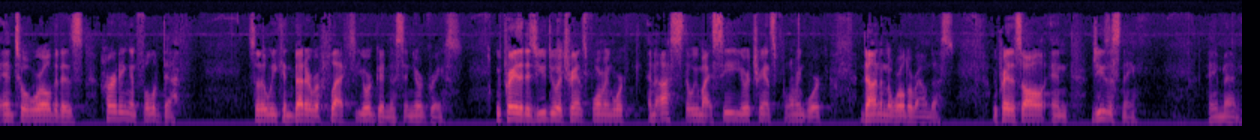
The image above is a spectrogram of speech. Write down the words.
into a world that is hurting and full of death so that we can better reflect your goodness and your grace. We pray that as you do a transforming work in us, that we might see your transforming work done in the world around us. We pray this all in Jesus' name. Amen.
